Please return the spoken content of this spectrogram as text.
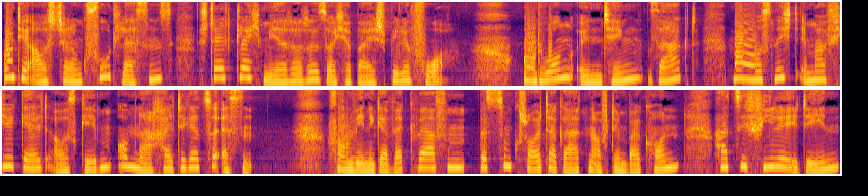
und die Ausstellung Food Lessons stellt gleich mehrere solcher Beispiele vor. Und Wong Yunting sagt, man muss nicht immer viel Geld ausgeben, um nachhaltiger zu essen. Von weniger wegwerfen bis zum Kräutergarten auf dem Balkon hat sie viele Ideen,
